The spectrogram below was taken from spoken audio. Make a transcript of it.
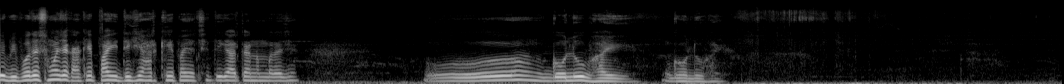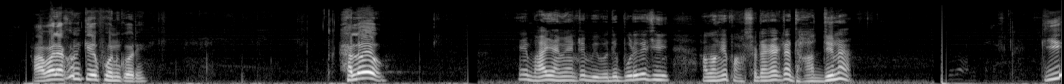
এই বিপদের সময় যে কাকে পাই দেখি আর কে পাই আছে দেখি আর কার নাম্বার আছে। ও গোলু ভাই গোলু ভাই। আবার এখন কে ফোন করে? হ্যালো? এ ভাই আমি একটা বিপদে পড়ে গেছি। আমাকে পাঁচশো টাকা একটা ধার দে না। কি?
